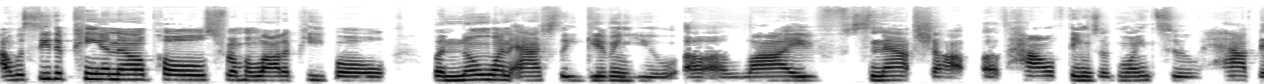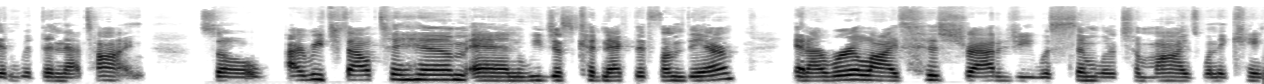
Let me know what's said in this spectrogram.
I would see the P&L polls from a lot of people, but no one actually giving you a, a live snapshot of how things are going to happen within that time. So I reached out to him and we just connected from there. And I realized his strategy was similar to mine when it came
